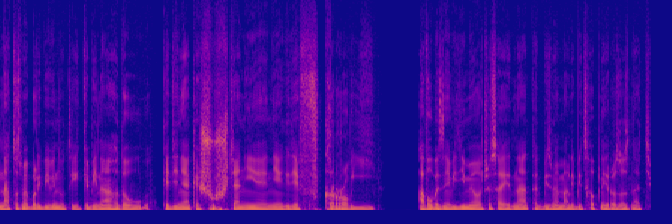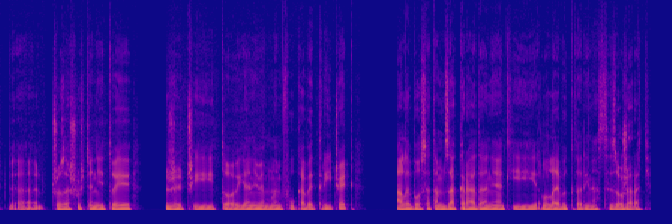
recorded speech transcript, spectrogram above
na to sme boli vyvinutí, keby náhodou, keď je nejaké šušťanie niekde v kroví, a vôbec nevidíme, o čo sa jedná, tak by sme mali byť schopní rozoznať, e, čo za šušťanie to je, že či to, ja neviem, len fúka vetríček, alebo sa tam zakráda nejaký lev, ktorý nás chce zožarať.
